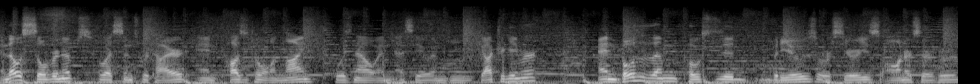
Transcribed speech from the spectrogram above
And that was Silvernips, who has since retired, and Kazuto Online, who is now an SAOMD gacha gamer. And both of them posted videos or series on our server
